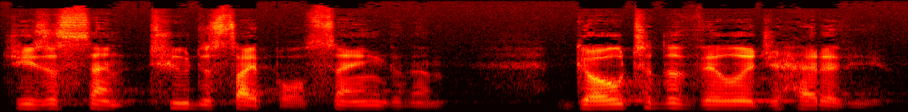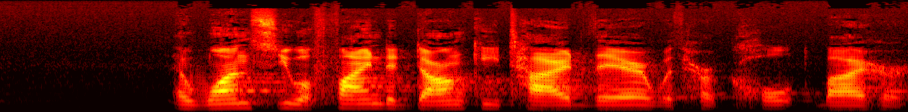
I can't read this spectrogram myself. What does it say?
Jesus sent two disciples, saying to them, Go to the village ahead of you at once you will find a donkey tied there with her colt by her.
